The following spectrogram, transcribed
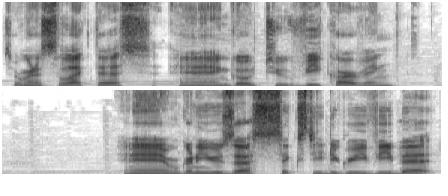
So we're going to select this and go to V carving. And we're going to use a 60 degree V-bit.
